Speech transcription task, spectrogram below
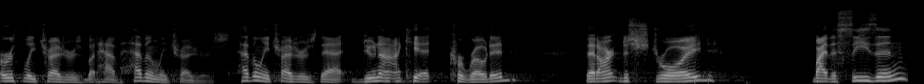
earthly treasures, but have heavenly treasures? Heavenly treasures that do not get corroded, that aren't destroyed by the season.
